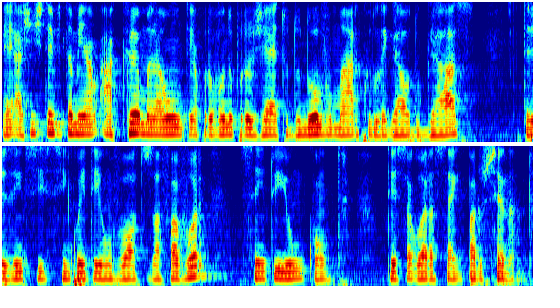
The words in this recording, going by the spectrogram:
É, a gente teve também a, a Câmara ontem aprovando o projeto do novo marco legal do gás, 351 votos a favor, 101 contra. Texto agora segue para o Senado.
